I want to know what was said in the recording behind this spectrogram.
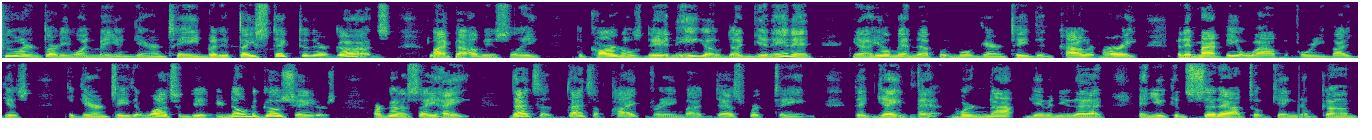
231 million guaranteed. But if they stick to their guns, like obviously the Cardinals did, and ego doesn't get in it, you know, he'll end up with more guaranteed than Kyler Murray. But it might be a while before anybody gets the guarantee that Watson did. You know, negotiators are going to say, "Hey, that's a that's a pipe dream by a desperate team that gave that. We're not giving you that, and you can sit out till kingdom come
